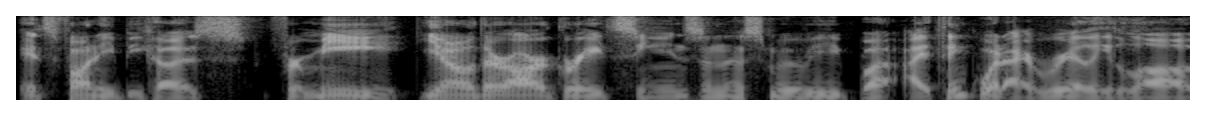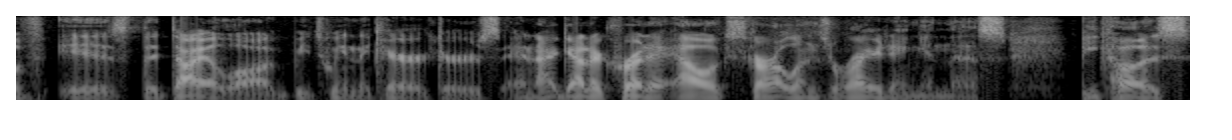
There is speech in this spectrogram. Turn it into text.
it's funny because for me, you know, there are great scenes in this movie, but I think what I really love is the dialogue between the characters. And I got to credit Alex Garland's writing in this because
